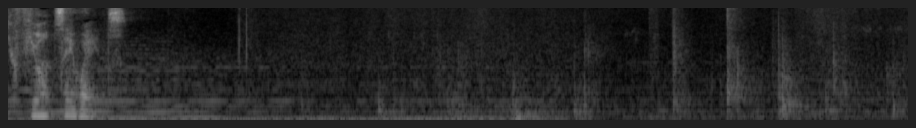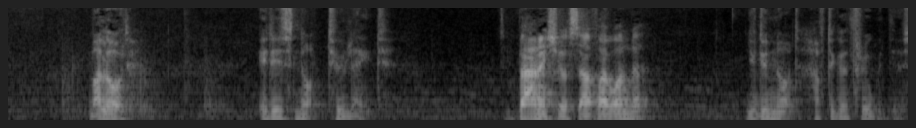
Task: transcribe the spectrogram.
your fiancé waits. My lord, it is not too late. To banish yourself, I wonder? You do not have to go through with this.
